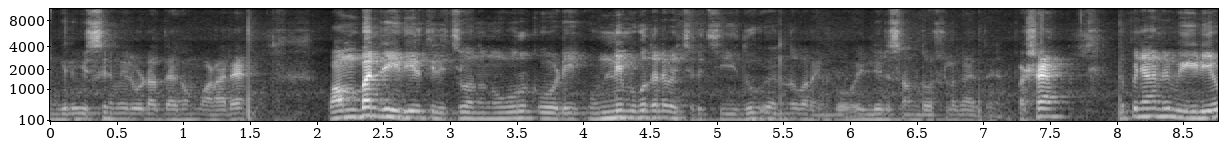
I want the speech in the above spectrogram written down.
എങ്കിലും ഈ സിനിമയിലൂടെ അദ്ദേഹം വളരെ വമ്പൻ രീതിയിൽ തിരിച്ചു വന്ന് നൂറ് കോടി ഉണ്ണിമുകുന്ദനെ വെച്ചിട്ട് ചെയ്തു എന്ന് പറയുമ്പോൾ വലിയൊരു സന്തോഷമുള്ള കാര്യത്തിന് പക്ഷേ ഇപ്പോൾ ഞാനൊരു വീഡിയോ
